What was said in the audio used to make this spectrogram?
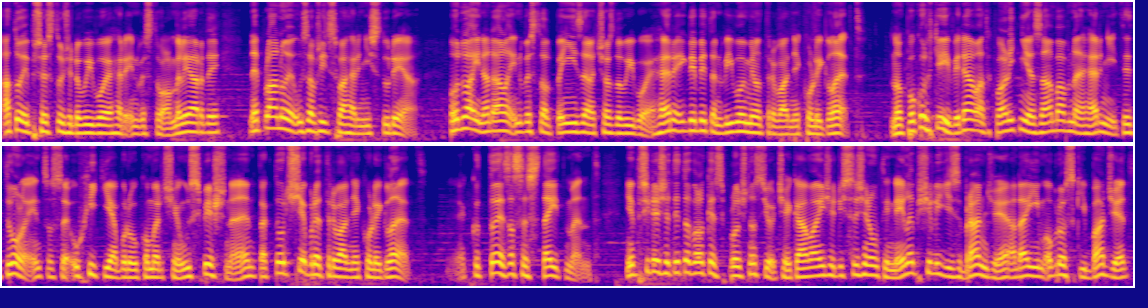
a to i přesto, že do vývoje her investoval miliardy, neplánuje uzavřít svá herní studia. Hodlají nadále investovat peníze a čas do vývoje her, i kdyby ten vývoj měl trvat několik let. No pokud chtějí vydávat kvalitní a zábavné herní tituly, co se uchytí a budou komerčně úspěšné, tak to určitě bude trvat několik let. Jako to je zase statement. Mně přijde, že tyto velké společnosti očekávají, že když se ženou ty nejlepší lidi z branže a dají jim obrovský budget,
